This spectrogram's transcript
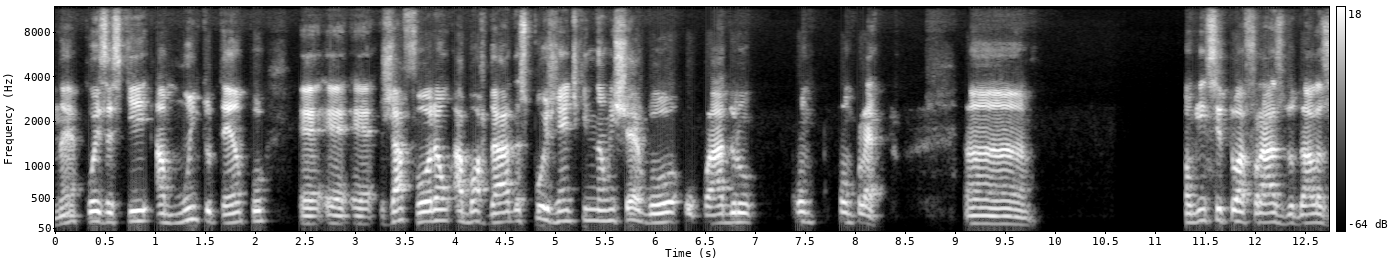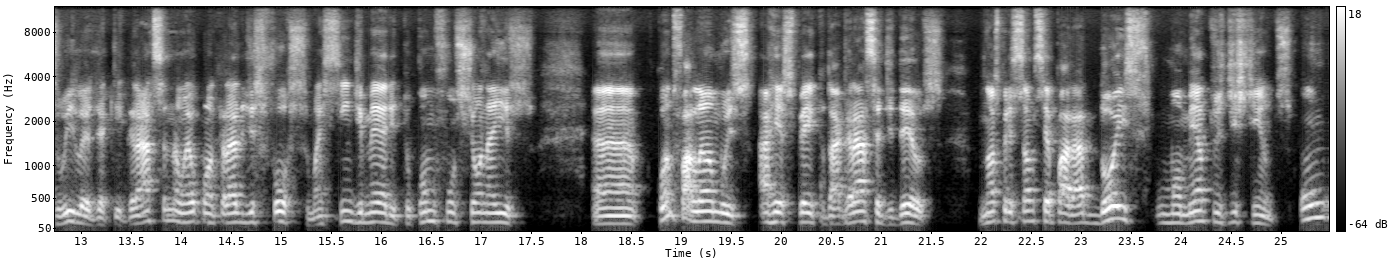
Né? Coisas que há muito tempo é, é, é, já foram abordadas por gente que não enxergou o quadro com, completo. Ah, alguém citou a frase do Dallas Willard aqui, graça não é o contrário de esforço, mas sim de mérito. Como funciona isso? Ah, quando falamos a respeito da graça de Deus, nós precisamos separar dois momentos distintos. Um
